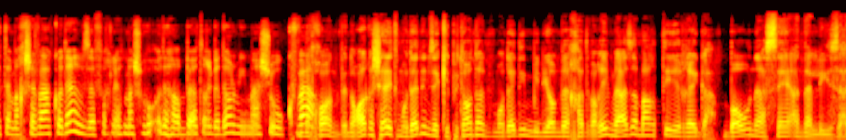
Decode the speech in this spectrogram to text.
את המחשבה הקודמת, וזה הופך להיות משהו עוד הרבה יותר גדול ממה שהוא כבר. נכון, ונורא קשה להתמודד עם זה, כי פתאום אתה מתמודד עם מיליון ואחד דברים, ואז אמרתי, רגע, בואו נעשה אנליזה.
